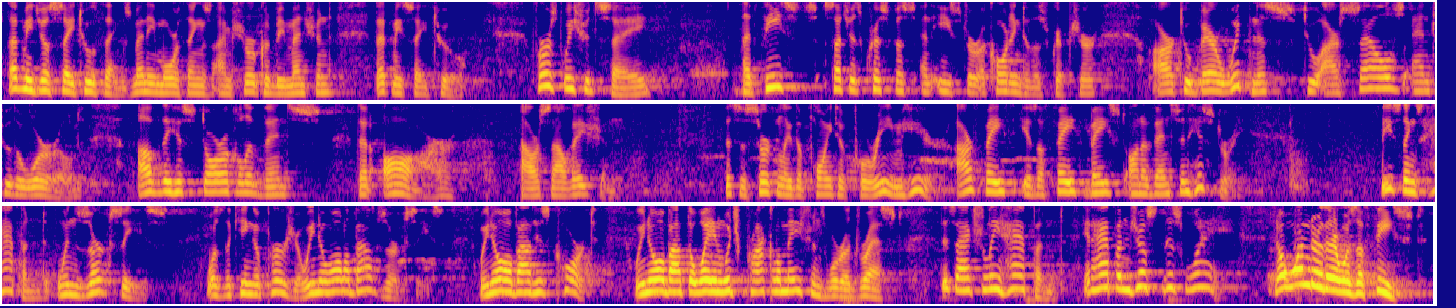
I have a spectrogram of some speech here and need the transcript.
Let me just say two things. Many more things I'm sure could be mentioned. Let me say two. First, we should say that feasts such as Christmas and Easter, according to the Scripture, are to bear witness to ourselves and to the world of the historical events that are our salvation. This is certainly the point of Purim here. Our faith is a faith based on events in history. These things happened when Xerxes was the king of Persia. We know all about Xerxes. We know about his court. We know about the way in which proclamations were addressed. This actually happened. It happened just this way. No wonder there was a feast.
